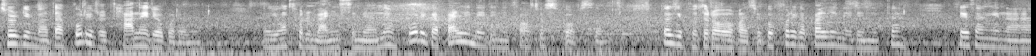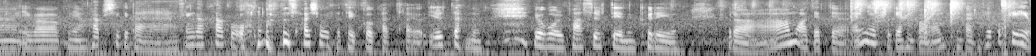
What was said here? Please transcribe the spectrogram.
줄기마다 뿌리를 다 내려버려요 용토를 많이 쓰면은 뿌리가 빨리 내리니까 어쩔 수가 없어. 흙이 부드러워가지고 뿌리가 빨리 내리니까 세상에나 이거 그냥 합식이다 생각하고 사셔야 될 것 같아요. 일단은 요걸 봤을 때는 그래요. 그럼 어쨌든 예쁘게 한번 분갈이 해볼게요.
